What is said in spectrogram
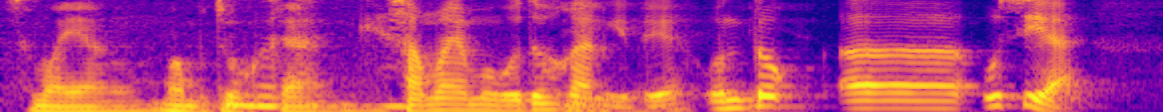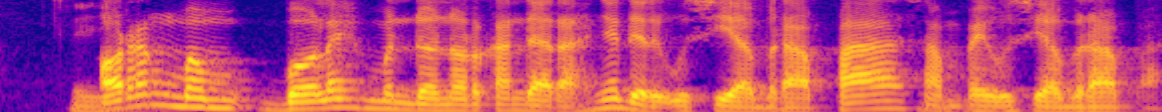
sama yang membutuhkan. sama yang membutuhkan Iya. gitu ya. Untuk eh, usia, Iya. orang mem- boleh mendonorkan darahnya dari usia berapa sampai usia berapa?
